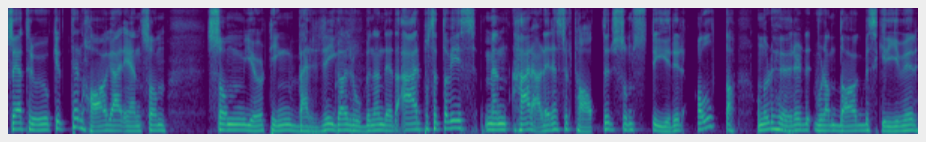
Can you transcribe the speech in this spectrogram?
så jeg tror jo ikke Ten Hag er en som som gjør ting verre i garderoben enn det det er, på sett og vis. Men her er det resultater som styrer alt, da. Og når du hører hvordan Dag beskriver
